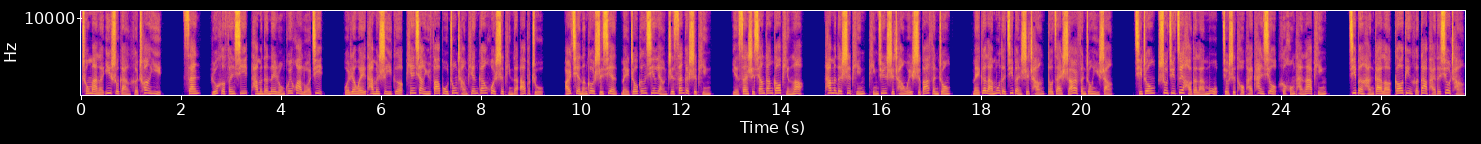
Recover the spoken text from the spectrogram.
充满了艺术感和创意。三、如何分析他们的内容规划逻辑？我认为他们是一个偏向于发布中长篇干货视频的 UP 主，而且能够实现每周更新两至三个视频，也算是相当高频了。他们的视频平均时长为十八分钟，每个栏目的基本时长都在十二分钟以上。其中数据最好的栏目就是头牌看秀和红毯辣评，基本涵盖了高定和大牌的秀场，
